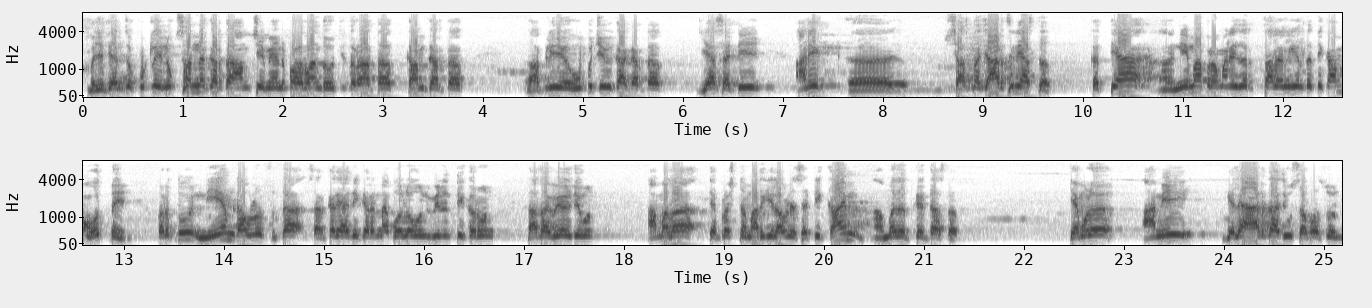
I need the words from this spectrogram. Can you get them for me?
म्हणजे त्यांचं कुठलंही नुकसान न करता आमचे मेंढपाळ बांधव तिथं राहतात काम करतात आपली उपजीविका करतात. यासाठी अनेक शासनाच्या अडचणी असतात का त्या नियमाप्रमाणे जर चालायला गेलं तर ते कामं होत नाही. परंतु नियम डावलून सुद्धा सरकारी अधिकाऱ्यांना बोलवून विनंती करून दादा वेळ देऊन आम्हाला ते प्रश्न मार्गी लावण्यासाठी कायम मदत करीत असतात. त्यामुळं आम्ही गेल्या अर्धा दिवसापासून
